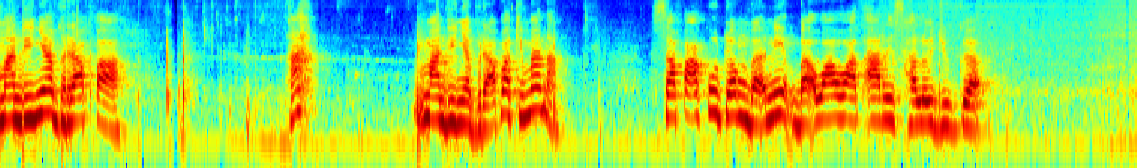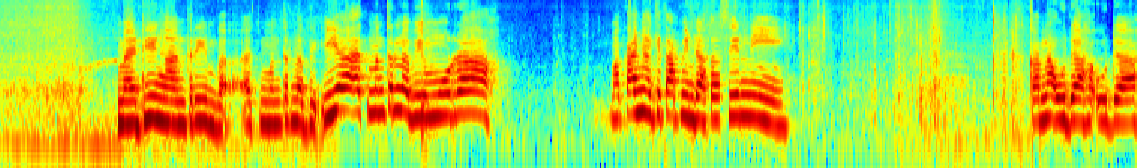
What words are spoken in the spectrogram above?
Mandinya berapa? Hah? Mandinya berapa? Gimana? Sapa aku dong Mbak Nih, Mbak Wawat, Aris, halo juga. Medi ngantri Mbak. Edmonton lebih iya Edmonton lebih murah. Makanya kita pindah ke sini. Karena udah udah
